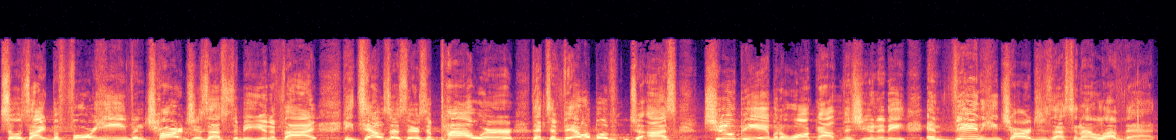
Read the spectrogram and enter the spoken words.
So it's like before he even charges us to be unified, he tells us there's a power that's available to us to be able to walk out this unity. And then he charges us. And I love that.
